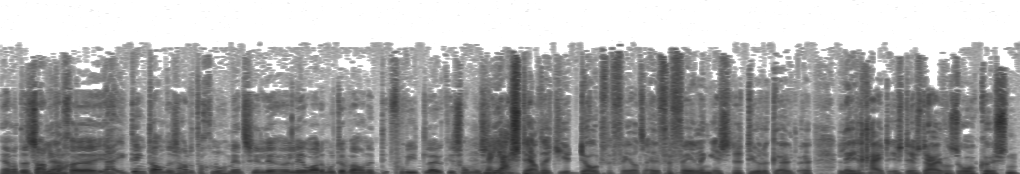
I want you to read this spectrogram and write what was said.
Ja, want er zouden Ja. toch, ja, ik denk dan, er zouden toch genoeg mensen in Leeu- Leeuwarden moeten wonen voor wie het leuk is om dus, Nou ja, stel dat je je dood verveelt. Verveling is natuurlijk, ledigheid is des duivels oorkussen.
